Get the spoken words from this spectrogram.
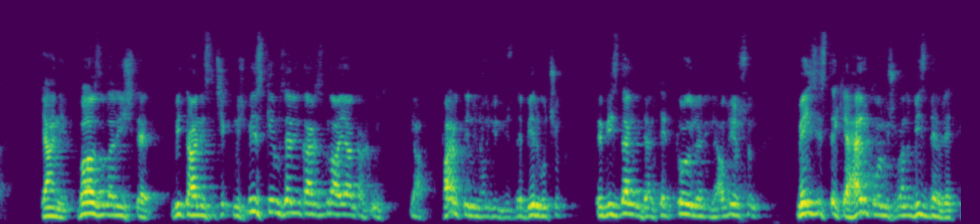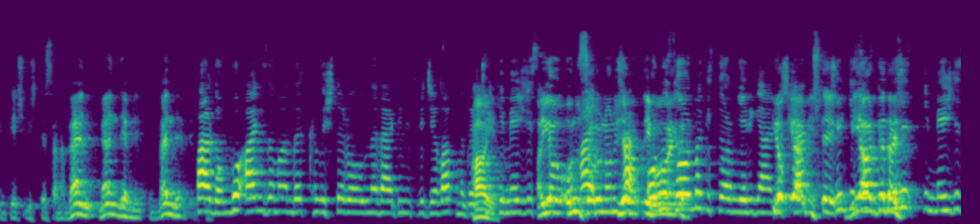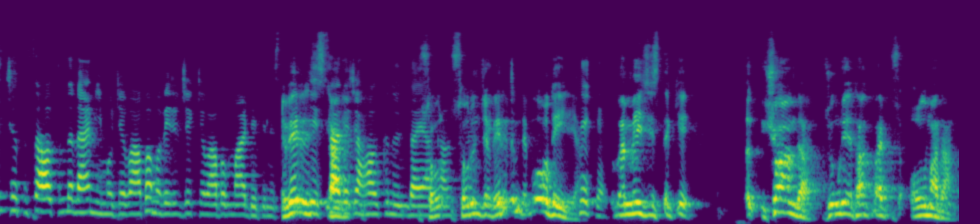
yani bazıları işte bir tanesi çıkmış biz kimsenin karşısında ayağa kalkmıyoruz. Ya partinin oyu yüzde bir buçuk ve bizden giden tepki oylarıyla alıyorsun. Meclisteki her konuşmanı biz devrettik geçmişte sana. Ben ben devrettim, ben devrettim. Pardon bu aynı zamanda Kılıçdaroğlu'na verdiğiniz bir cevap mıdır? Hayır. Çünkü meclis... Ay yok onu Hayır. sorun onu Ha, cevaplayayım. o Onu sormak istiyorum yeri gelmişken. Yok ya işte Çünkü bir arkadaş dediniz ki meclis çatısı altında vermeyeyim o cevabı ama verilecek cevabım var dediniz. E, veririz. Biz Yani sadece halkın önünde ayağa sor- sorunca veririm de bu o değil yani. Peki. ben meclisteki şu anda Cumhuriyet Halk Partisi olmadan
